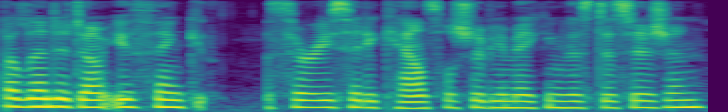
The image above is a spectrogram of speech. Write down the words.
But Linda, don't you think Surrey City Council should be making this decision?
